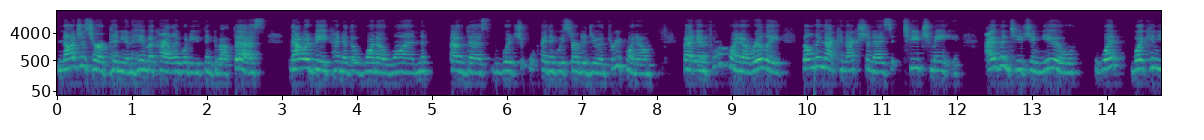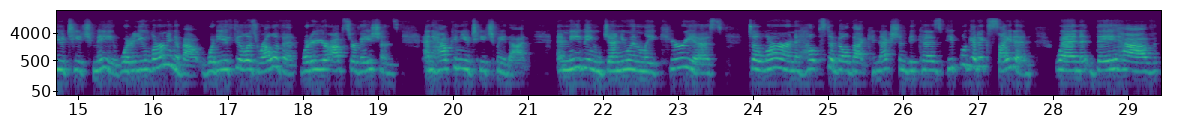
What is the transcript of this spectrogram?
not just her opinion hey McKiley, what do you think about this that would be kind of the 101 of this, which I think we started doing 3.0. But in 4.0, really building that connection is teach me. I've been teaching you. What what can you teach me? What are you learning about? What do you feel is relevant? What are your observations? And how can you teach me that? And me being genuinely curious to learn helps to build that connection because people get excited when they have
